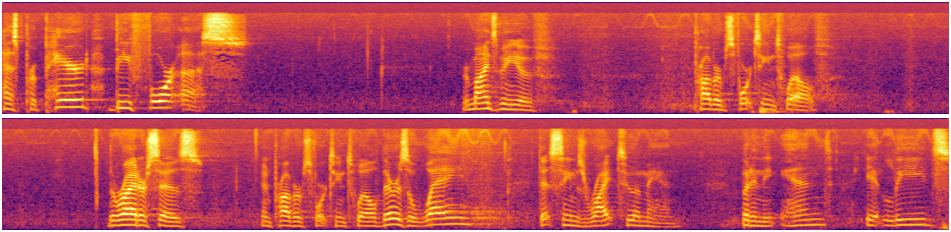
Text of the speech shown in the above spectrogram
has prepared before us. Reminds me of Proverbs 14 12. The writer says in Proverbs 14 12, there is a way that seems right to a man, but in the end, it leads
